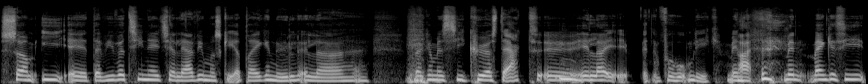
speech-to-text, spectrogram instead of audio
Som i, øh, da vi var teenager, lærte vi måske at drikke en øl, eller øh, hvad kan man sige, køre stærkt sagt, øh, mm. eller øh, forhåbentlig ikke. Men, men man kan sige,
